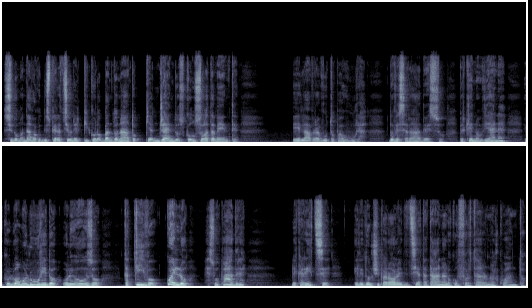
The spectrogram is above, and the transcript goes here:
Si domandava con disperazione il piccolo abbandonato, piangendo sconsolatamente. Ella avrà avuto paura. Dove sarà adesso? Perché non viene? E quell'uomo lurido, oleoso, cattivo, quello è suo padre? Le carezze e le dolci parole di zia Tatana lo confortarono alquanto.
